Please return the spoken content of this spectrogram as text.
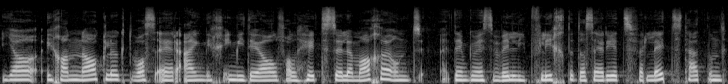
Ja, ich habe nachgeschaut, was er eigentlich im Idealfall hätte machen sollen und demgemäß welche Pflichten, dass er jetzt verletzt hat. Und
